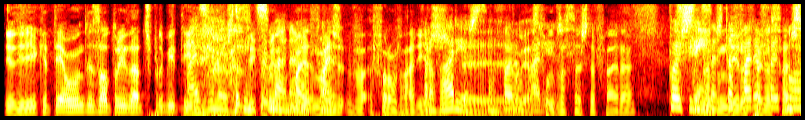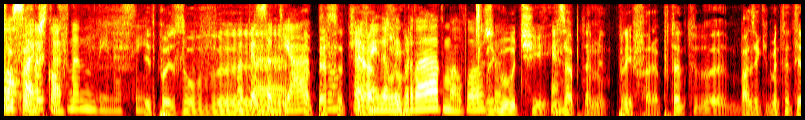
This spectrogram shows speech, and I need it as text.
Eu diria que até onde as autoridades permitirem. Mais uma este fim de semana, Mais- mais- foram várias. Foram várias, Eh, sim, foram aliás, várias. fomos a sexta-feira Pois sim. Sexta-feira foi, sexta. foi com Fernando Medina, sim. e depois houve Uma peça eh, teatro. a peça teatro. vem da Liberdade, uma loja. A Gucci, É. exatamente, por aí fora. Portanto, eh, basicamente, até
